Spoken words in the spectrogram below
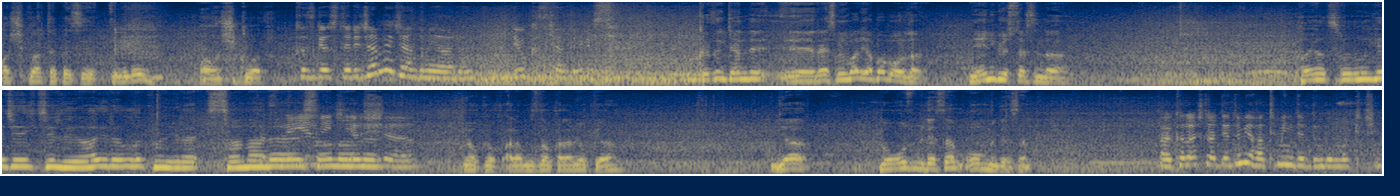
Aşıklar Tepesi. Değil mi? Aşıklar. Kız göstereceğim ya kendimi yarın. Diyor kız kendini göster. Kızın kendi e, resmi var ya baba orada. Neyini göstersin daha? Hayat sonu geciktirdi ayrılık öyle sana Kız ne ne 22 sana ne. yaşı. Yok yok aramızda o kadar yok ya. Ya 9 mu desem 10 mu desem. Arkadaşlar dedim ya hatim indirdim bulmak için.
